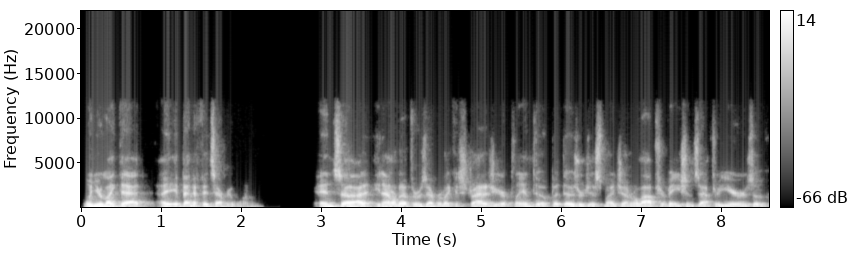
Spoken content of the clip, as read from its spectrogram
When you're like that, it benefits everyone. And so I, you know, I don't know if there was ever like a strategy or a plan to it, but those are just my general observations after years of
